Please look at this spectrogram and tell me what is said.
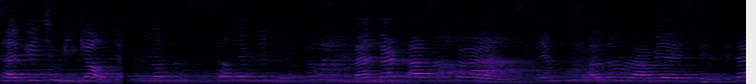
sergi için bilgi alacağız. Sizin adınızı sizi tanıyabilir miyiz? Ben 4A sınıfı öğrencisiyim. Adım Rabia Özcengide.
